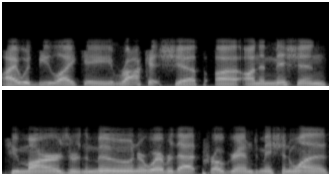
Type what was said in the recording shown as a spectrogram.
I would be like a rocket ship uh, on a mission to Mars or the moon or wherever that programmed mission was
